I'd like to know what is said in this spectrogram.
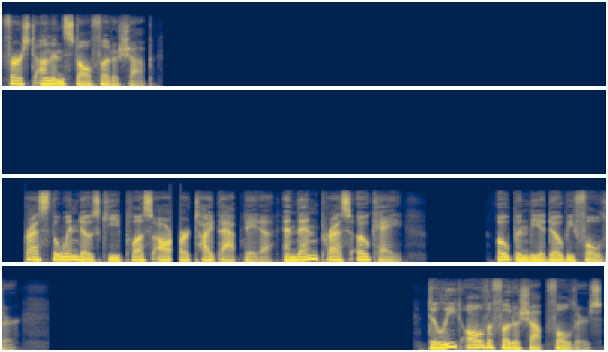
first uninstall Photoshop. Press the Windows key plus R type app data and then press OK. Open the Adobe folder. Delete all the Photoshop folders.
